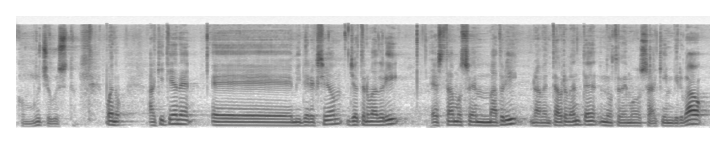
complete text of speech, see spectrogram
con mucho gusto. Bueno, aquí tiene mi dirección, Jetro Madrid. Estamos en Madrid, lamentablemente no tenemos aquí en Bilbao,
